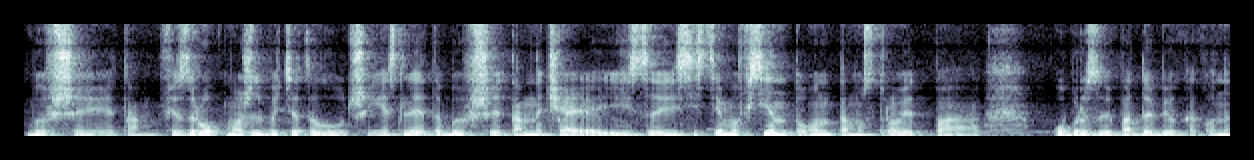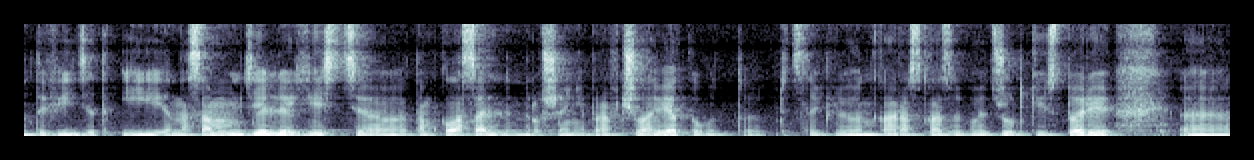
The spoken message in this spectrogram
бывший там физрук, может быть, это лучше. Если это бывший там началь... из системы ФСИН, то он там устроит по образу и подобию, как он это видит. И на самом деле есть э, там колоссальные нарушения прав человека. Вот э, представители УНК рассказывают жуткие истории, э,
